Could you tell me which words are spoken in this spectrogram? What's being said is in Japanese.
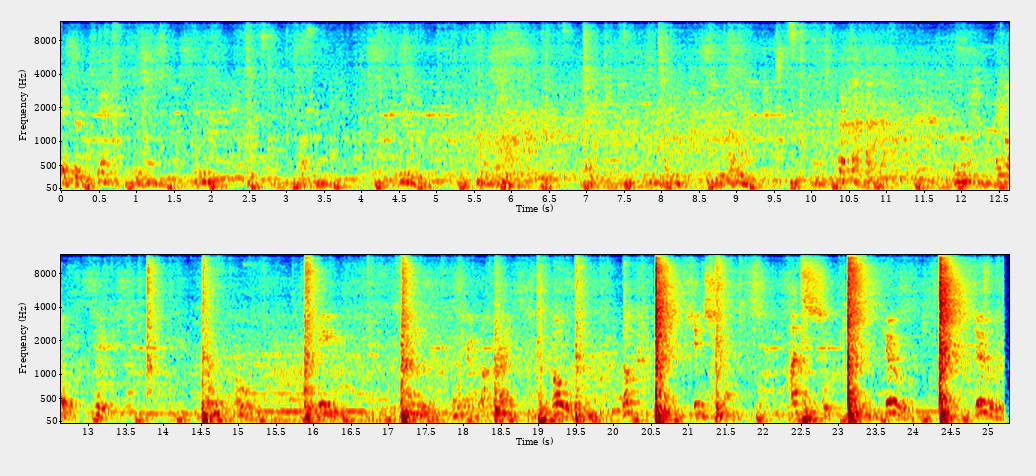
ベースですね。Six, eight, nine, ten, eleven, twelve, thirteen, fourteen, fifteen, sixteen, seventeen, eighteen, nineteen, twenty.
